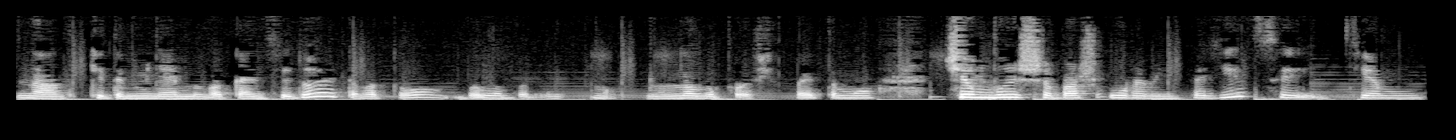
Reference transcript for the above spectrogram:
на какие-то меняемые вакансии до этого, то было бы ну, намного проще. Поэтому чем выше ваш уровень позиций, тем,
